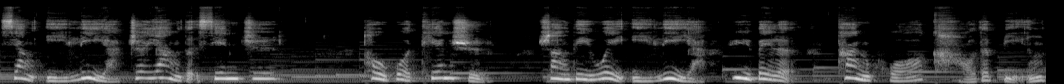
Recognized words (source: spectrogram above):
像以利亚这样的先知，透过天使。上帝为以利亚预备了炭火烤的饼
